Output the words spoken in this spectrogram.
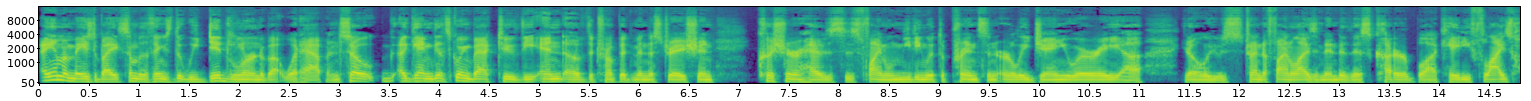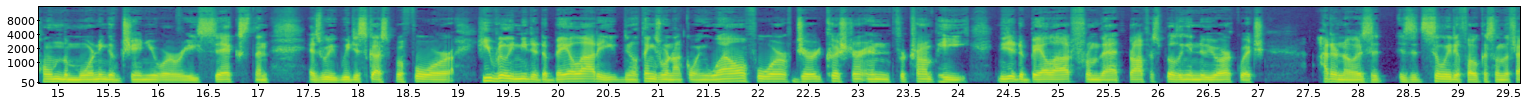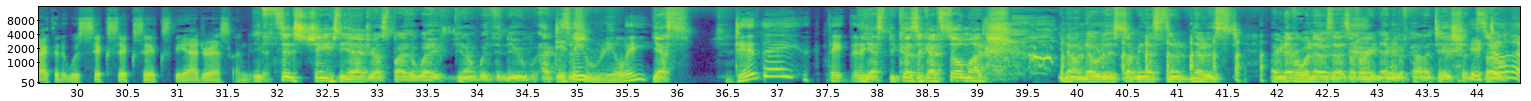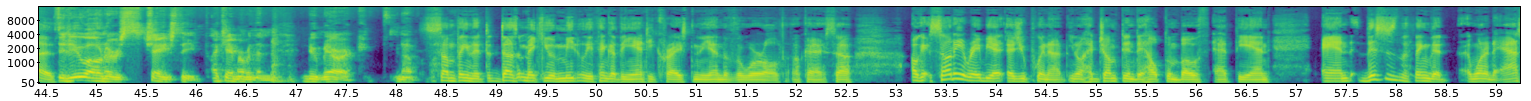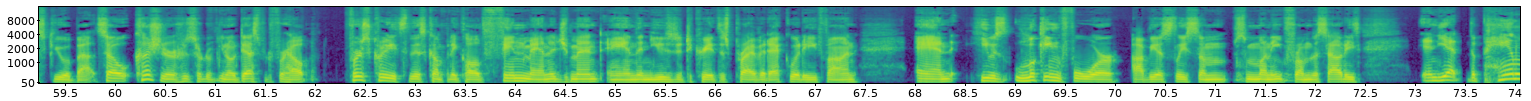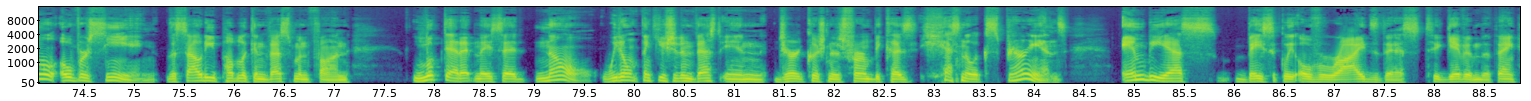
I am amazed by some of the things that we did learn about what happened. So again, that's going back to the end of the Trump administration. Kushner has his final meeting with the prince in early January. Uh, you know, he was trying to finalize an end to this Qatar blockade. He flies home the morning of January 6th. And as we, we discussed before, he really needed a bailout. He, you know, things were not going well for Jared Kushner and for Trump. He needed a bailout from that office building in New York, which I don't know. Is it is it silly to focus on the fact that it was six six six the address? They've since changed the address, by the way. You know, with the new acquisition. Did they really? Yes. Did they? They, they yes, because it got so much. You know, noticed. I mean, that's noticed. I mean, everyone knows that has a very negative connotation. It so does. The new owners changed the. I can't remember the numeric. No. Something that doesn't make you immediately think of the Antichrist and the end of the world. Okay, so okay, Saudi Arabia, as you point out, you know, had jumped in to help them both at the end. And this is the thing that I wanted to ask you about. So Kushner, who's sort of, you know, desperate for help, first creates this company called Fin Management and then used it to create this private equity fund. And he was looking for obviously some some money from the Saudis. And yet the panel overseeing the Saudi Public Investment Fund looked at it and they said, no, we don't think you should invest in Jared Kushner's firm because he has no experience. MBS basically overrides this to give him the thing.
